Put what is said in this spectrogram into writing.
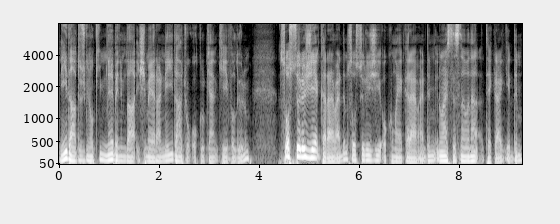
Neyi daha düzgün okuyayım, ne benim daha işime yarar, neyi daha çok okurken keyif alıyorum. Sosyolojiye karar verdim. Sosyoloji okumaya karar verdim. Üniversite sınavına tekrar girdim.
